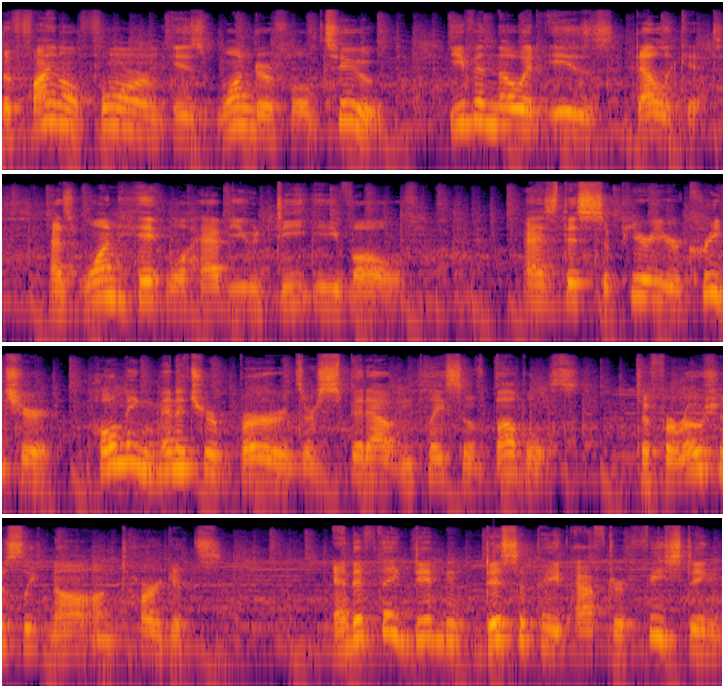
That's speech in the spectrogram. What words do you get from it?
The final form is wonderful too, even though it is delicate, as one hit will have you de-evolve. As this superior creature, homing miniature birds are spit out in place of bubbles to ferociously gnaw on targets. And if they didn't dissipate after feasting,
